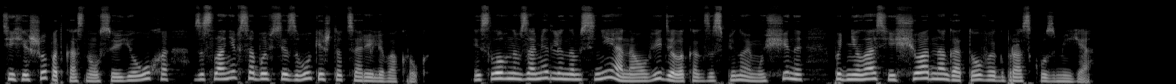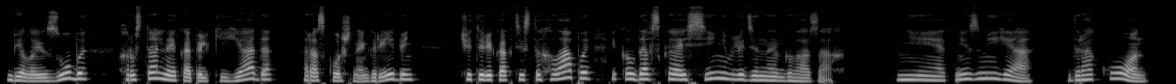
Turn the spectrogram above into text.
Тихий шепот коснулся ее уха, заслонив собой все звуки, что царили вокруг. И словно в замедленном сне она увидела, как за спиной мужчины поднялась еще одна готовая к броску змея. Белые зубы, хрустальные капельки яда, роскошный гребень, четыре когтистых лапы и колдовская синь в ледяных глазах. Нет, не змея, дракон,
